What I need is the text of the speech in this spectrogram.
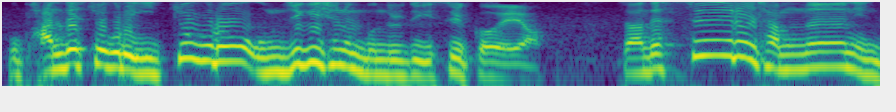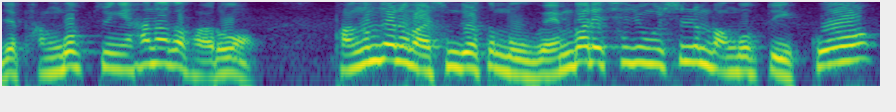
뭐 반대쪽으로 이쪽으로 움직이시는 분들도 있을 거예요. 자, 근데 sway를 잡는 이제 방법 중에 하나가 바로 방금 전에 말씀드렸던 뭐 왼발에 체중을 실는 방법도 있고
